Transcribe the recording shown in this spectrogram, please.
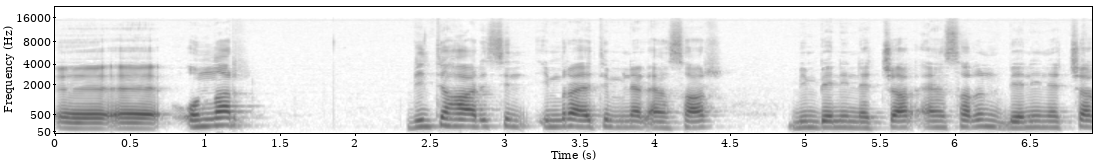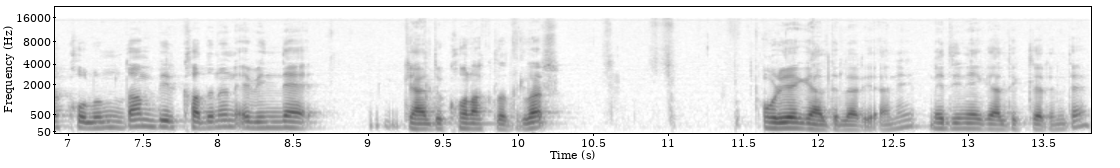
Ee, e, onlar Binti Haris'in imraeti minel ensar bin Beni Neccar, Ensar'ın Beni Neccar kolundan bir kadının evinde geldi konakladılar. Oraya geldiler yani Medine'ye geldiklerinde.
